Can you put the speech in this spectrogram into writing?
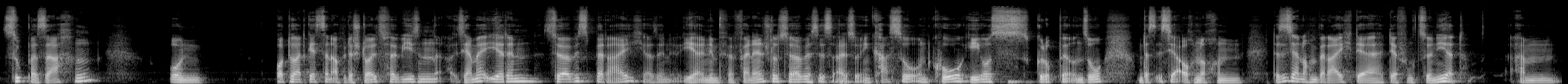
super Sachen und Otto hat gestern auch wieder stolz verwiesen, Sie haben ja Ihren Servicebereich, also eher in den Financial Services, also in Casso und Co., EOS-Gruppe und so. Und das ist ja auch noch ein, das ist ja noch ein Bereich, der, der funktioniert. Ähm,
